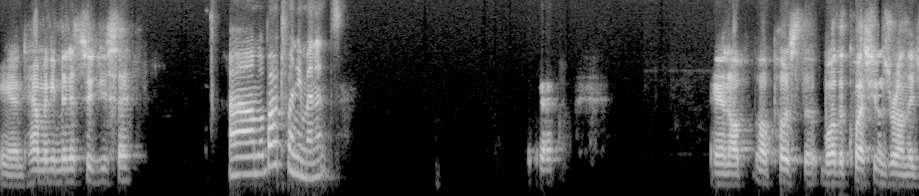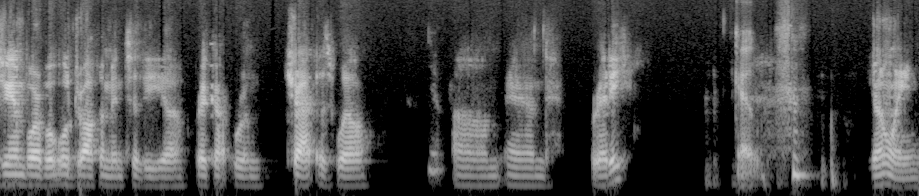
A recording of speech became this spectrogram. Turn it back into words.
And how many minutes did you say? um, about 20 minutes. Okay. And I'll, I'll post the, well, the questions are on the Jamboard, but we'll drop them into the uh, breakout room chat as well. Yep. Um, and ready? Go. Join.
